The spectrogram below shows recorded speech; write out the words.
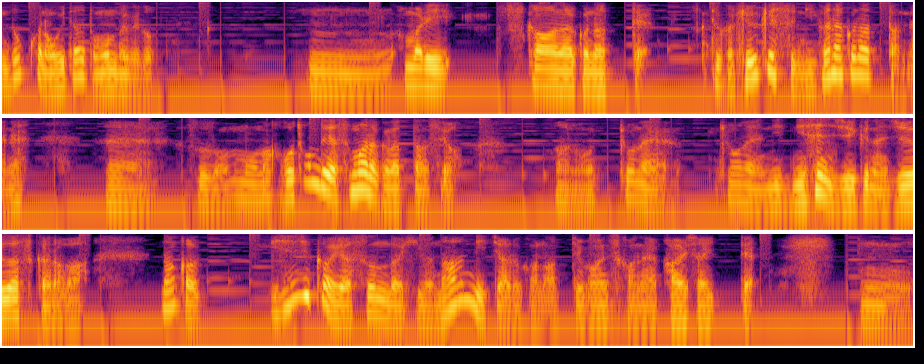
どっかに置いてあると思うんだけど、うん、あんまり使わなくなって、というか休憩室に行かなくなったんでね、えー、そうそう、もうなんかほとんど休まなくなったんですよ。あの、去年、去年、2019年10月からは、なんか1時間休んだ日は何日あるかなっていう感じですかね、会社行って。うん。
